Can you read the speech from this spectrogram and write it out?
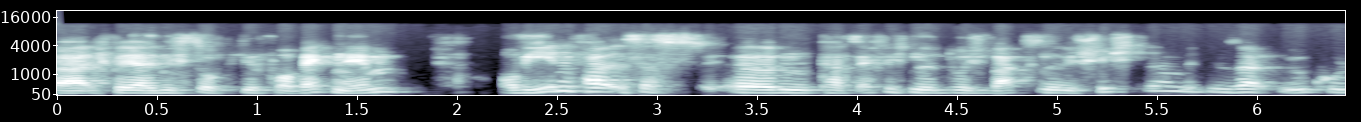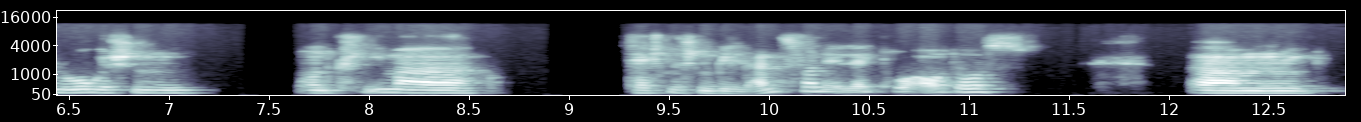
Äh, ich will ja nicht so viel vorwegnehmen. Auf jeden Fall ist das ähm, tatsächlich eine durchwachsene Geschichte mit dieser ökologischen und klimatechnischen Bilanz von Elektroautos. Ähm,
